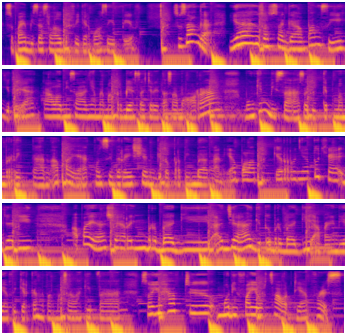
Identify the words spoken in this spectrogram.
supaya bisa selalu berpikir positif. Susah nggak? Ya susah-susah gampang sih gitu ya. Kalau misalnya memang terbiasa cerita sama orang mungkin bisa sedikit memberikan apa ya consideration gitu pertimbangan. Ya pola pikirnya tuh kayak jadi apa ya sharing berbagi aja gitu berbagi apa yang dia pikirkan tentang masalah kita. So you have to modify your thought ya first.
